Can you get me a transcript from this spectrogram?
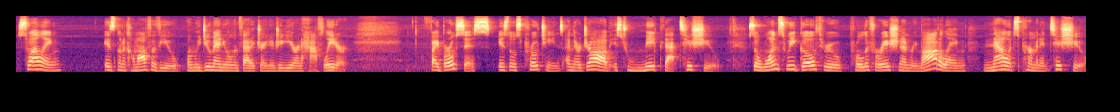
swelling is going to come off of you when we do manual lymphatic drainage a year and a half later. Fibrosis is those proteins, and their job is to make that tissue. So once we go through proliferation and remodeling, now it's permanent tissue.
